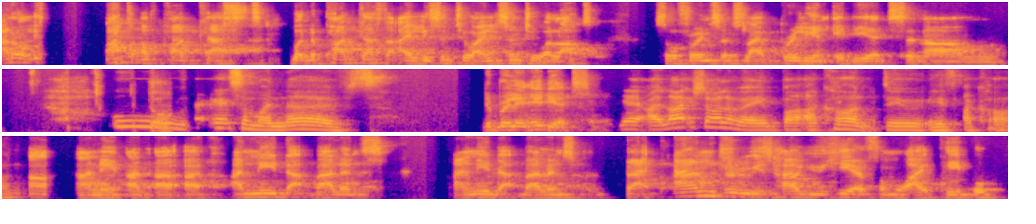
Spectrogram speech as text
I don't listen to a lot of podcasts, but the podcast that I listen to, I listen to a lot. So for instance, like Brilliant Idiots and um Ooh, that gets on my nerves. The Brilliant Idiots. Yeah, I like Charlemagne, but I can't do his. I can't. Uh, I need. I, I, I need that balance. I need that balance. Like Andrew is how you hear from white people.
